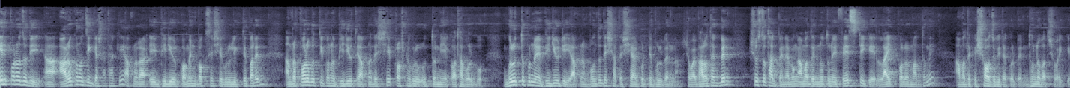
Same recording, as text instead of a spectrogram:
এরপরও যদি আরও কোনো জিজ্ঞাসা থাকে, আপনারা এই ভিডিওর কমেন্ট বক্সে সেগুলো লিখতে পারেন। আমরা পরবর্তী কোনো ভিডিওতে আপনাদের সেই প্রশ্নগুলোর উত্তর নিয়ে কথা বলব। গুরুত্বপূর্ণ এই ভিডিওটি আপনার বন্ধুদের সাথে শেয়ার করতে ভুলবেন না। সবাই ভালো থাকবেন, সুস্থ থাকবেন এবং আমাদের নতুন এই পেজটিকে লাইক ফলোর মাধ্যমে আমাদেরকে সহযোগিতা করবেন। ধন্যবাদ সবাইকে।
